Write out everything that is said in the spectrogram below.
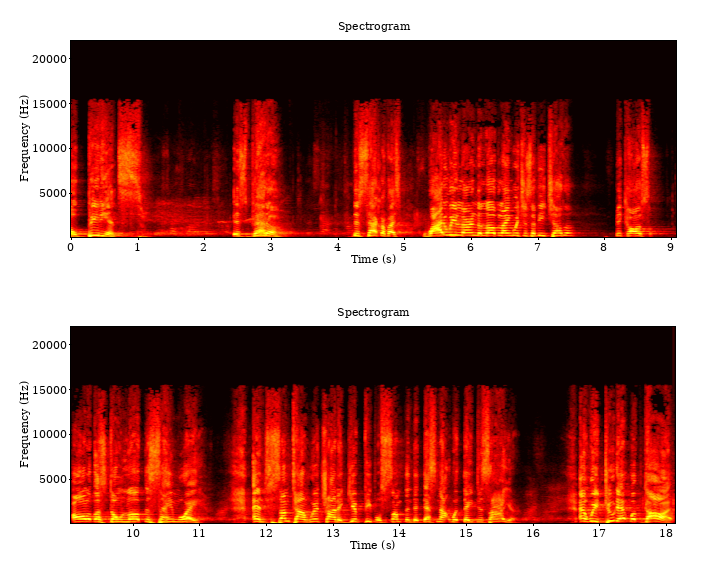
Obedience is better. The sacrifice. Why do we learn the love languages of each other? Because all of us don't love the same way. And sometimes we're trying to give people something that that's not what they desire. And we do that with God.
